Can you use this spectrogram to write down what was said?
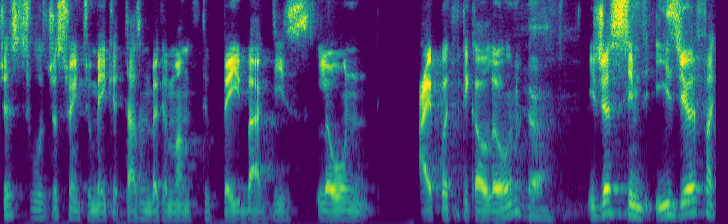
just was just trying to make a thousand bucks a month to pay back this loan, hypothetical loan? Yeah it just seemed easier. I,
